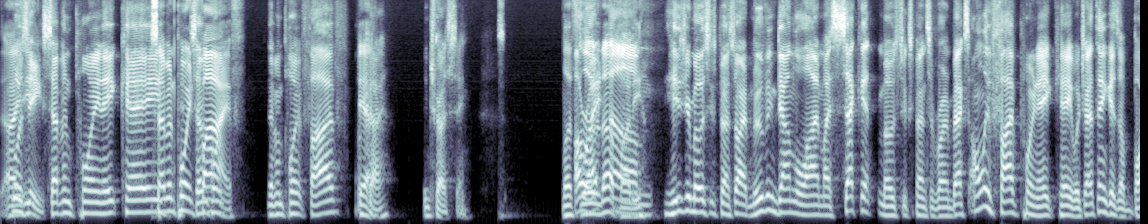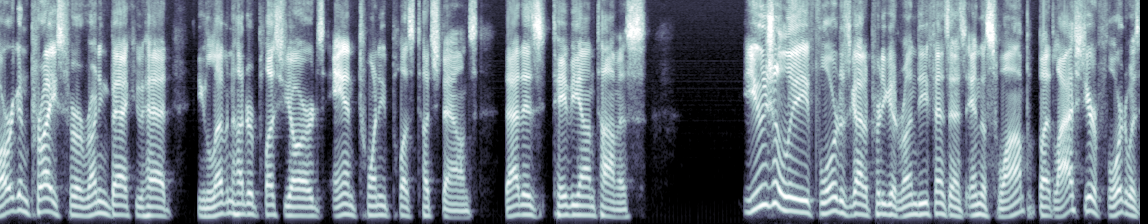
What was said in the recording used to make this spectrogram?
What was he? Seven point eight K? Seven point five. Seven point five? Yeah. Okay. Interesting. Let's All load right, it up, buddy. um, He's your most expensive. All right, moving down the line, my second most expensive running backs, only 5.8K, which I think is a bargain price for a running back who had 1,100 plus yards and 20 plus touchdowns. That is Tavion Thomas. Usually, Florida's got a pretty good run defense and it's in the swamp, but last year, Florida was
